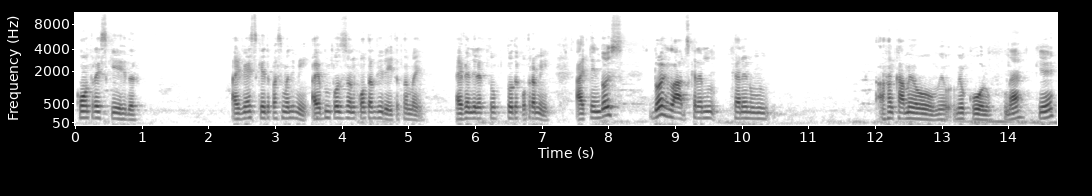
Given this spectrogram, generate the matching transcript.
contra a esquerda. Aí vem a esquerda pra cima de mim. Aí eu me posiciono contra a direita também. Aí vem a direita toda contra mim. Aí tem dois, dois lados querendo, querendo arrancar meu, meu, meu couro, né? Que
